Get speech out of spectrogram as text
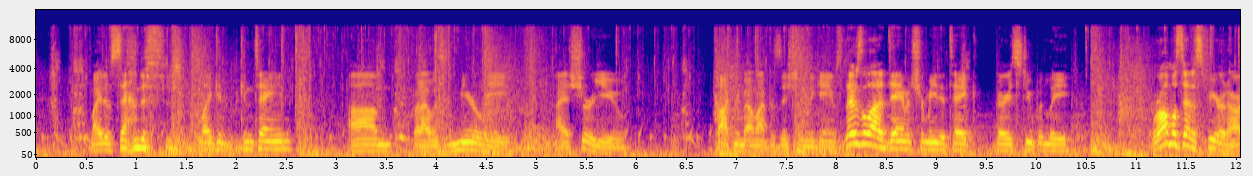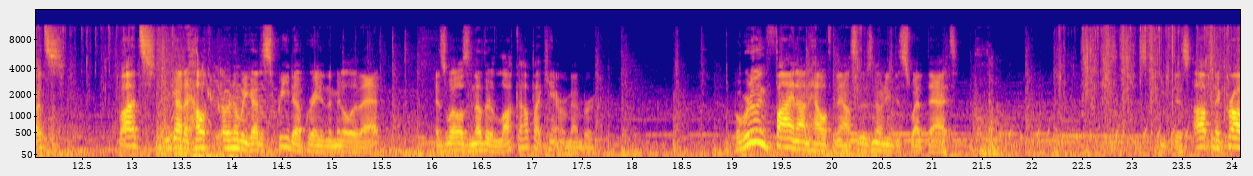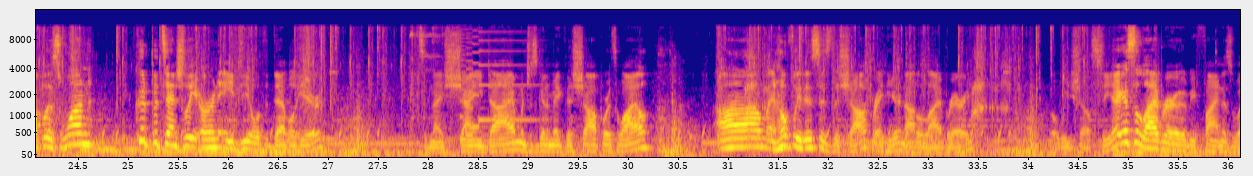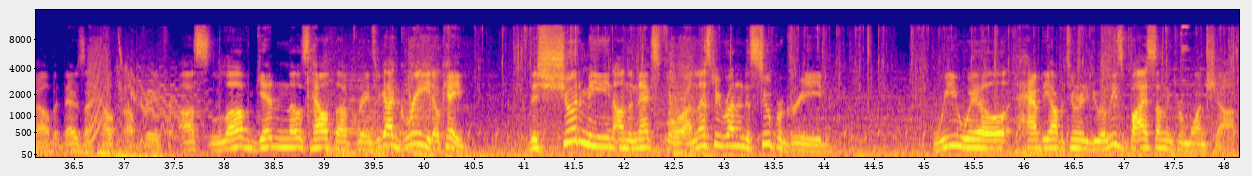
might have sounded like it contained. Um, but I was merely, I assure you, talking about my position in the game. So there's a lot of damage for me to take, very stupidly. We're almost out of Spirit Hearts, but we got a health, oh no, we got a speed upgrade in the middle of that, as well as another luck up, I can't remember. But we're doing fine on health now, so there's no need to sweat that. Just keep this up. Necropolis 1 could potentially earn a deal with the devil here. It's a nice shiny dime, which is going to make the shop worthwhile. Um, and hopefully this is the shop right here, not a library. But we shall see. I guess the library would be fine as well, but there's a health upgrade for us. Love getting those health upgrades. We got greed. Okay, this should mean on the next floor, unless we run into super greed, we will have the opportunity to at least buy something from one shop.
